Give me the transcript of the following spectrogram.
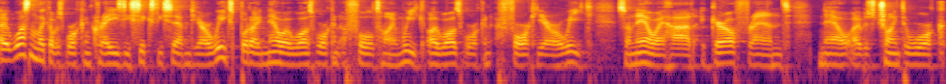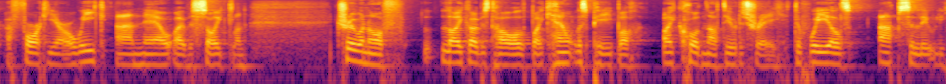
it wasn't like I was working crazy 60, 70 hour weeks, but I now I was working a full time week. I was working a 40 hour week. So now I had a girlfriend. Now I was trying to work a 40 hour week and now I was cycling. True enough, like I was told by countless people, I could not do the tree. The wheels absolutely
